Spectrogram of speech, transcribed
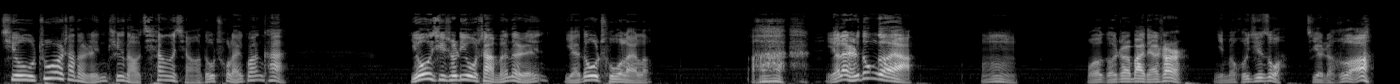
酒桌上的人听到枪响，都出来观看。尤其是六扇门的人也都出来了。啊，原来是东哥呀！嗯，我搁这儿办点事儿，你们回去坐，接着喝啊。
